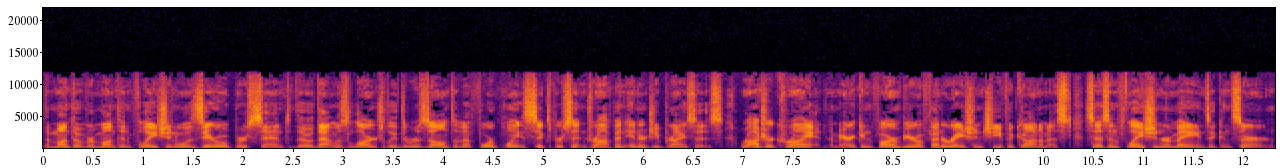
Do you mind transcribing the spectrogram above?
The month over month inflation was 0%, though that was largely the result of a 4.6% drop in energy prices. Roger Cryan, American Farm Bureau Federation chief economist, says inflation remains a concern.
